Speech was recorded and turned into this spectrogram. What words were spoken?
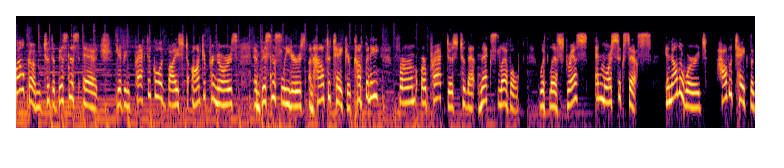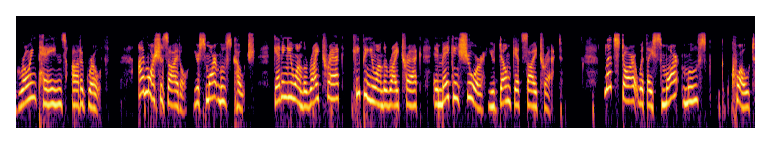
Welcome to the Business Edge, giving practical advice to entrepreneurs and business leaders on how to take your company, firm, or practice to that next level with less stress and more success. In other words, how to take the growing pains out of growth. I'm Marcia Zidle, your Smart Moves coach, getting you on the right track, keeping you on the right track, and making sure you don't get sidetracked. Let's start with a Smart Moves quote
